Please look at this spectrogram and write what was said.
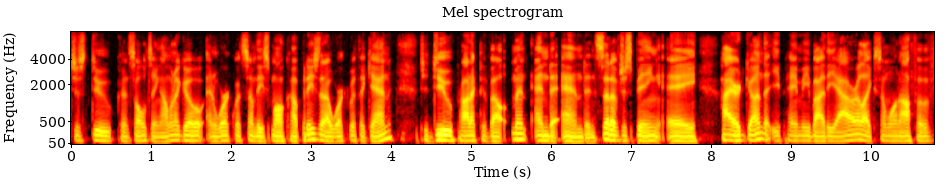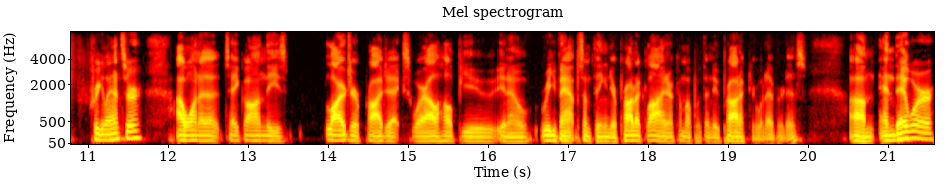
just do consulting. I want to go and work with some of these small companies that I worked with again to do product development end to end instead of just being a hired gun that you pay me by the hour like someone off of freelancer. I want to take on these larger projects where I'll help you, you know, revamp something in your product line or come up with a new product or whatever it is. Um, and they were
